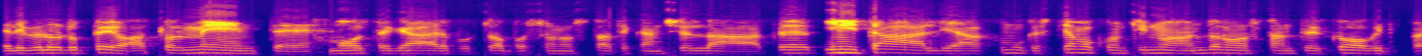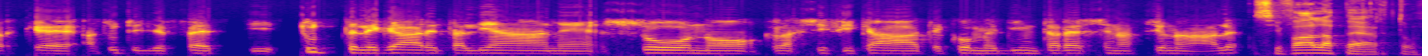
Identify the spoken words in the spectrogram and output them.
A livello europeo attualmente molte gare purtroppo sono state cancellate. In Italia comunque stiamo continuando nonostante il Covid perché a tutti gli effetti tutte le gare italiane sono classificate come di interesse nazionale. Si fa all'aperto,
